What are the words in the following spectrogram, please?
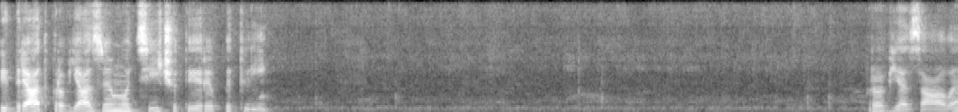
підряд пров'язуємо ці 4 петлі. Пров'язали.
